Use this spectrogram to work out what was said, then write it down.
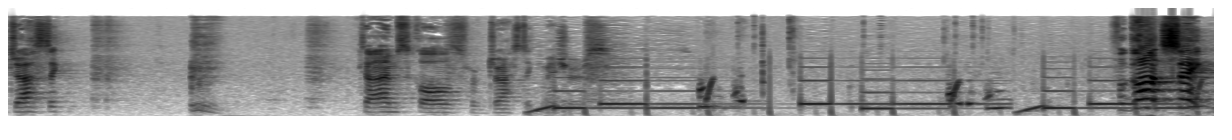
Drastic... Times calls for drastic measures. For God's sake!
